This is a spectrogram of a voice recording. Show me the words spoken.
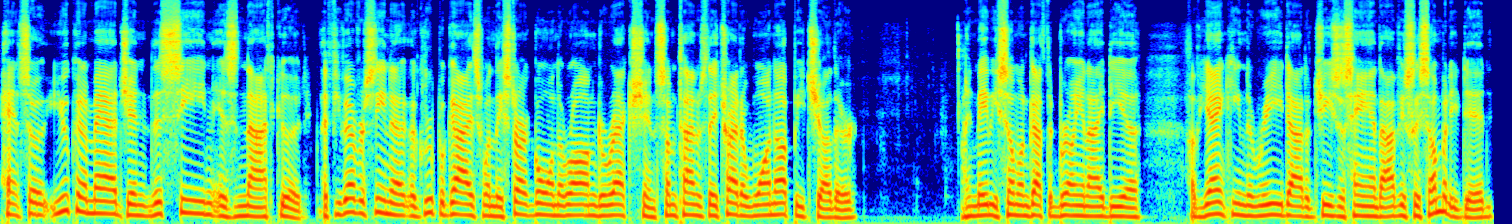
And so you can imagine this scene is not good. If you've ever seen a, a group of guys when they start going the wrong direction, sometimes they try to one up each other. And maybe someone got the brilliant idea of yanking the reed out of Jesus' hand. Obviously, somebody did,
